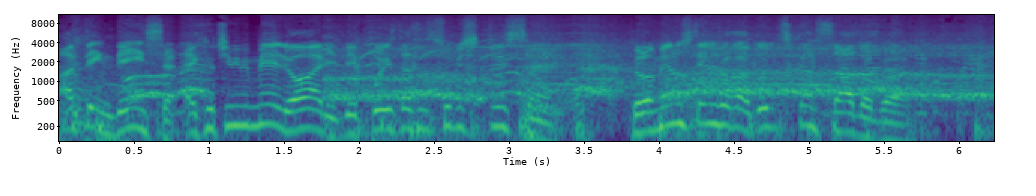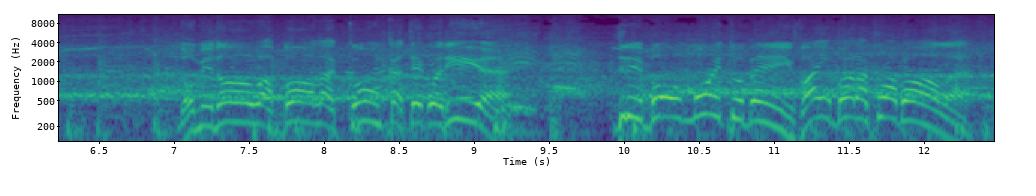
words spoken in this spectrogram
A tendência é que o time melhore depois dessa substituição. Pelo menos tem um jogador descansado agora. Dominou a bola com categoria. Driblou muito bem. Vai embora com a bola.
